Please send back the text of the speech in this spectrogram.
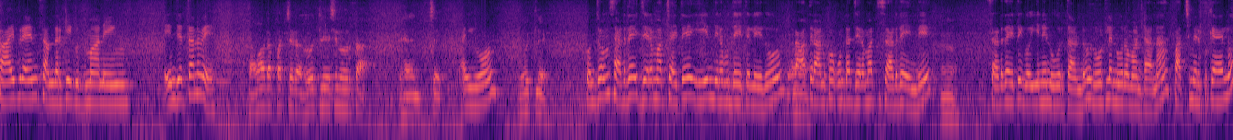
హాయ్ ఫ్రెండ్స్ అందరికీ గుడ్ మార్నింగ్. ఏం చెప్తానవే టమాటా పచ్చడి రోట్లు వేసి నూరుతా అయ్యో. రోట్లే. కొంచెం సడిదే జ్వరం వచ్చి అయితే ఏం తినబుద్ధి అయితే లేదు. రాత్రి అనుకోకుండా జ్వరం వచ్చి సడిదే అయింది. సడిదే అయితే గొయ్యిని నూరుతాండు. రోట్ల నూరమంటానా? పచ్చిమిరపకాయలు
